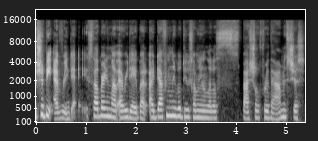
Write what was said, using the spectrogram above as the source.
should be every day. Celebrating love every day, but I definitely will do something a little special for them. It's just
